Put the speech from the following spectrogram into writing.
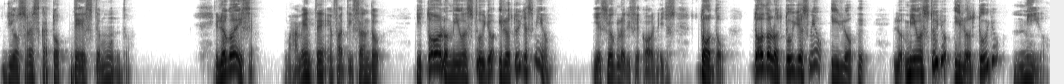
Dios rescató de este mundo. Y luego dice, nuevamente enfatizando, y todo lo mío es tuyo y lo tuyo es mío. Y el Señor glorificó en ellos. Todo, todo lo tuyo es mío y lo, eh, lo mío es tuyo y lo tuyo mío.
